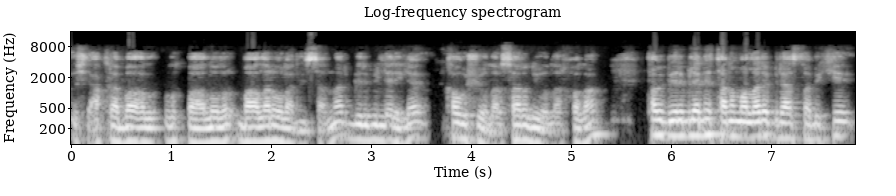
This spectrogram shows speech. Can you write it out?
işte akrabalık bağları olan insanlar birbirleriyle kavuşuyorlar, sarılıyorlar falan. Tabii birbirlerini tanımaları biraz tabii ki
